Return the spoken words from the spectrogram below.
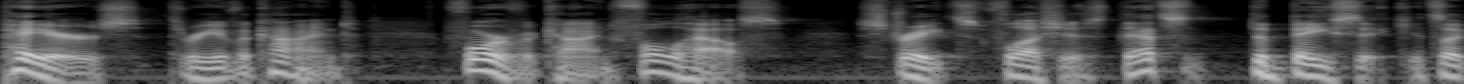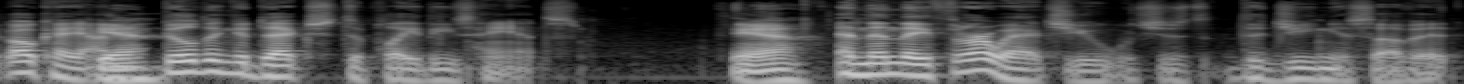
pairs, three of a kind, four of a kind, full house, straights, flushes. That's the basic. It's like okay, I'm yeah. building a deck to play these hands. Yeah, and then they throw at you, which is the genius of it,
